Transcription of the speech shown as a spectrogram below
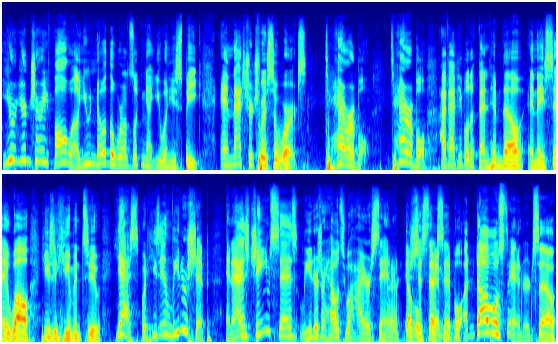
you're you're Jerry Falwell. You know the world's looking at you when you speak, and that's your choice of words. Terrible. Terrible. I've had people defend him though, and they say, well, he's a human too. Yes, but he's in leadership. And as James says, leaders are held to a higher standard. double it's just that simple. A double standard. So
